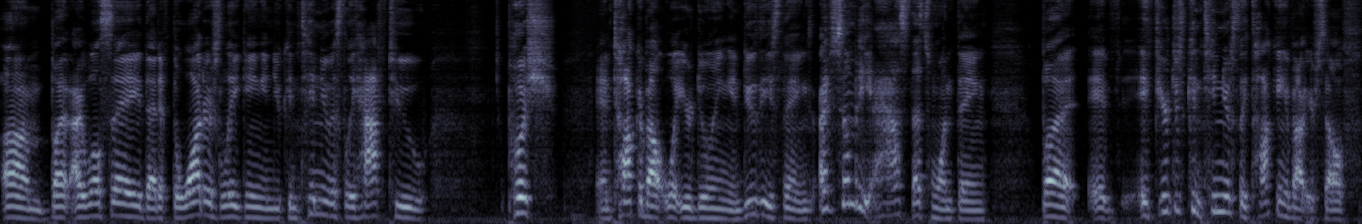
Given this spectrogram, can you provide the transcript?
um, but I will say that if the water's leaking and you continuously have to push and talk about what you're doing and do these things. If somebody asks, that's one thing. But if if you're just continuously talking about yourself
